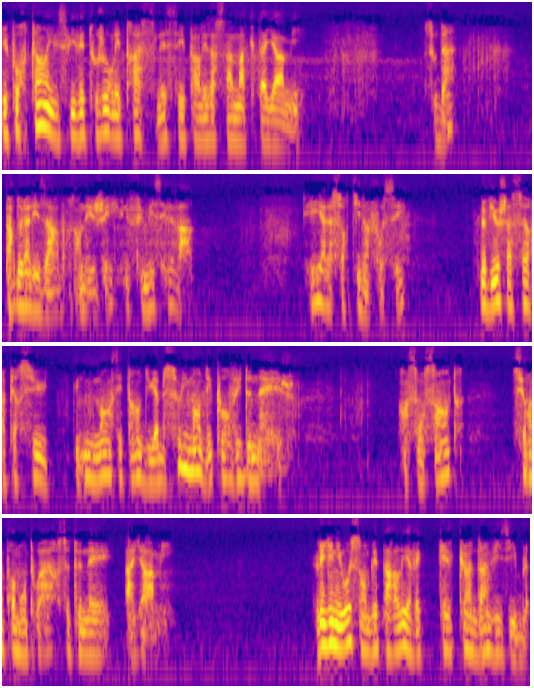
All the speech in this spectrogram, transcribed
et pourtant il suivait toujours les traces laissées par les Asamak d'Ayami. Soudain, par-delà les arbres enneigés, une fumée s'éleva. Et à la sortie d'un fossé, le vieux chasseur aperçut une immense étendue absolument dépourvue de neige. En son centre, sur un promontoire, se tenait Ayami. Les Yeniwo semblaient parler avec quelqu'un d'invisible,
